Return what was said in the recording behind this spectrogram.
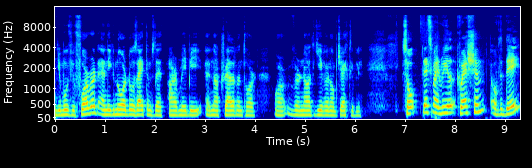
You move you forward and ignore those items that are maybe uh, not relevant or, or were not given objectively. So that's my real question of the day.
